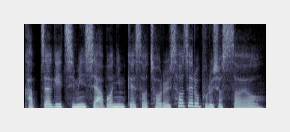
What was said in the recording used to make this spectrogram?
갑자기 지민 씨 아버님께서 저를 서재로 부르셨어요.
